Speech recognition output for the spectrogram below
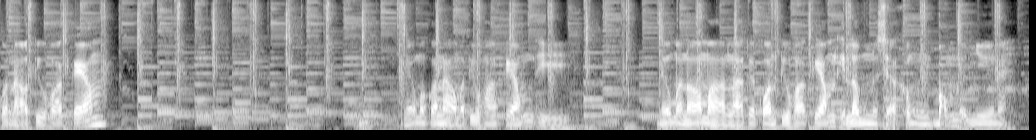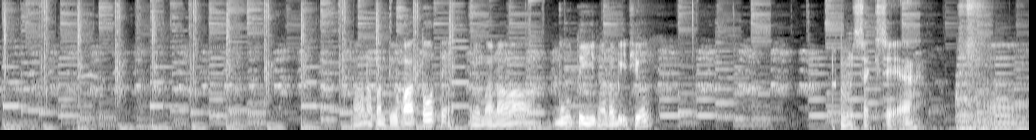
con nào tiêu hóa kém. Nếu mà con nào mà tiêu hóa kém thì nếu mà nó mà là cái con tiêu hóa kém thì lông nó sẽ không bóng được như thế này. Nó là con tiêu hóa tốt đấy nhưng mà nó bú ti là nó bị thiếu. Sạch sẽ à,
